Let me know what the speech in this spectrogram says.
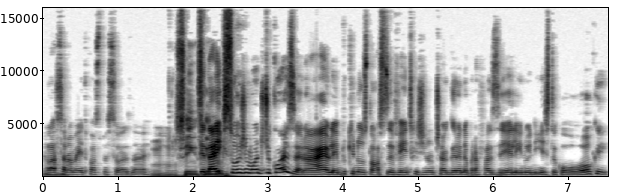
relacionamento com as pessoas, né? Uhum. Sim, Porque daí que surge um monte de coisa, né? Eu lembro que nos nossos eventos que a gente não tinha grana pra fazer ali no início do coworking,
